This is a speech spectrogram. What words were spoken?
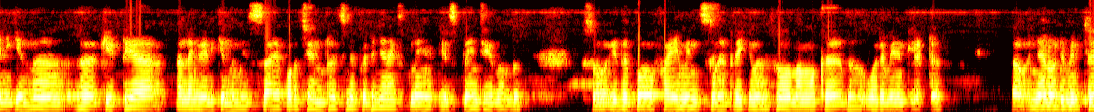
എനിക്കിന്ന് കിട്ടിയ അല്ലെങ്കിൽ എനിക്കിന്ന് മിസ്സായ കുറച്ച് എൻട്രീസിനെ പറ്റി ഞാൻ എക്സ്പ്ലെയിൻ എക്സ്പ്ലെയിൻ ചെയ്യുന്നുണ്ട്. സോ ഇതിപ്പോൾ ഫൈവ് മിനിറ്റ്സ് ഇട്ടിരിക്കുന്നത് സോ നമുക്ക് ഇത് ഒരു മിനിറ്റിലിട്ട് ഞാൻ ഒരു മിനിറ്റ്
